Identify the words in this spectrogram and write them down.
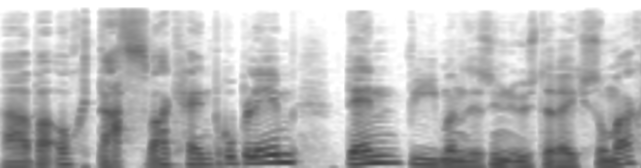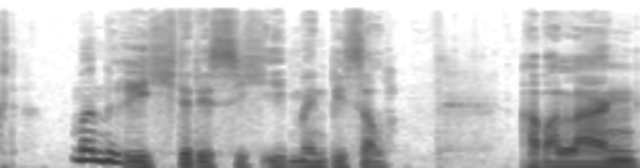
Aber auch das war kein Problem, denn, wie man es in Österreich so macht, man richtet es sich eben ein bisserl. Aber lang,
